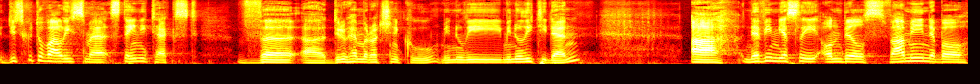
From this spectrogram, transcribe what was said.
diskutovali jsme stejný text v uh, druhém ročníku minulý, minulý týden a nevím, jestli on byl s vámi nebo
